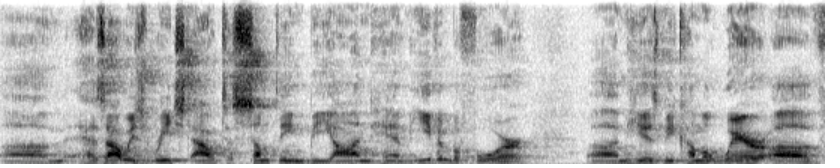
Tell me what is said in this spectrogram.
um, has always reached out to something beyond him, even before um, he has become aware of,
